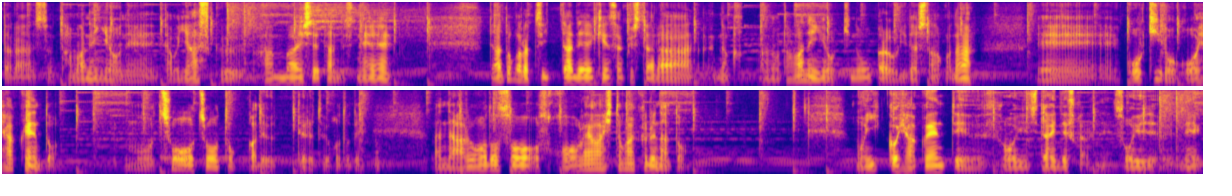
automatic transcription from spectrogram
たらその玉ねぎをね多分安く販売してたんですね。で後からツイッターで検索したらなんかあの玉ねぎを昨日から売り出したのかな、えー、5キロ500円ともう超超特価で売ってるということでなるほど。そうこれは人が来るなと。もう1個100円っていうそういう時代ですからね。そういうね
